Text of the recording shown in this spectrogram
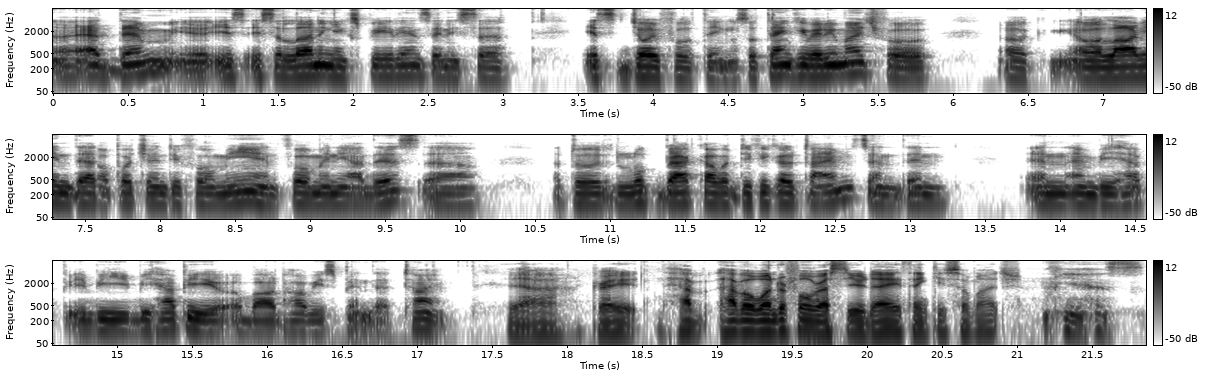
at them is is a learning experience and it's a it's joyful thing. So thank you very much for uh, allowing that opportunity for me and for many others uh, to look back our difficult times and then and and be happy be be happy about how we spend that time. Yeah great. Have have a wonderful rest of your day. Thank you so much. Yes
